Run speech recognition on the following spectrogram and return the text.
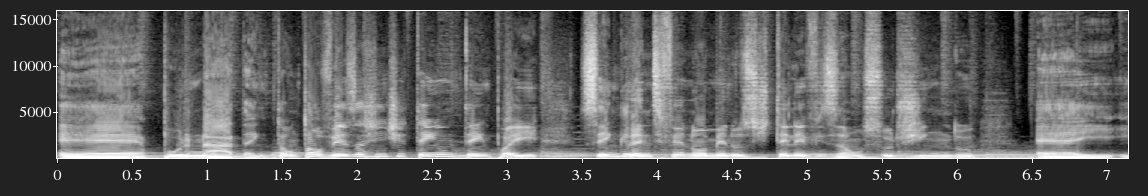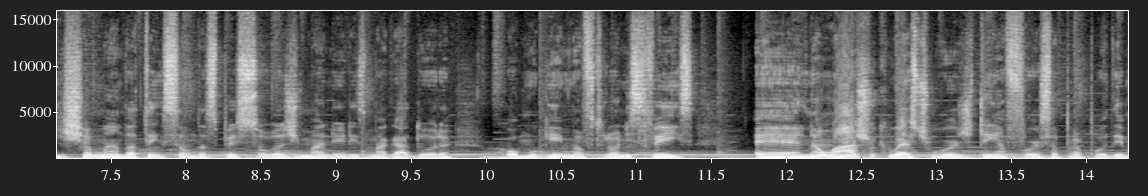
é, por nada. Então talvez a gente tenha um tempo aí sem grandes fenômenos de televisão surgindo é, e, e chamando a atenção das pessoas de maneira esmagadora, como Game of Thrones fez. É, não acho que Westworld tenha força para poder,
